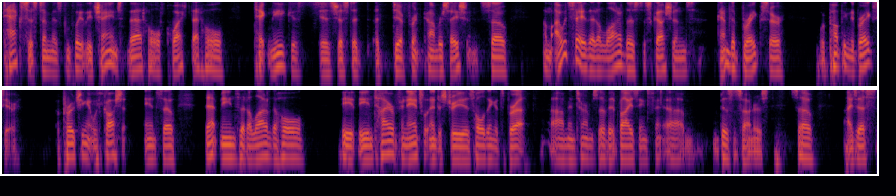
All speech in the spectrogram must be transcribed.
tax system is completely changed, that whole question, that whole technique is is just a, a different conversation. So um, I would say that a lot of those discussions, kind of the brakes are, we're pumping the brakes here, approaching it with caution, and so that means that a lot of the whole the, the entire financial industry is holding its breath um, in terms of advising um, business owners. So I just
